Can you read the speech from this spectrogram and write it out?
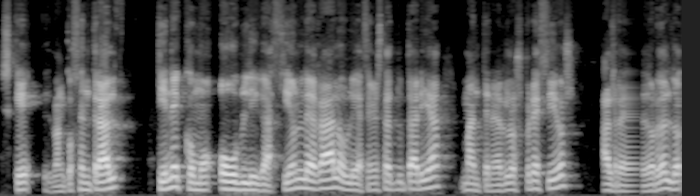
Es que el Banco Central tiene como obligación legal, obligación estatutaria, mantener los precios alrededor del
